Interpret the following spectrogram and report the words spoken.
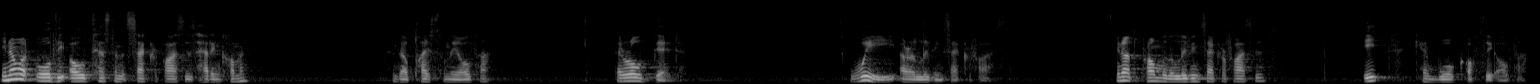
You know what all the Old Testament sacrifices had in common? And they're placed on the altar? They're all dead. We are a living sacrifice. You know what the problem with a living sacrifice is? It can walk off the altar.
